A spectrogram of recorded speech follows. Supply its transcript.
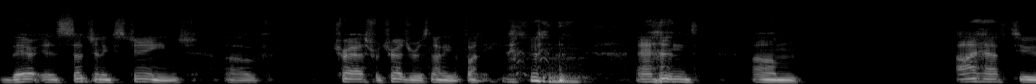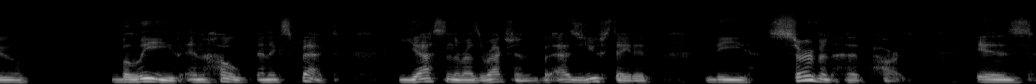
there is such an exchange of trash for treasure. It's not even funny. Mm. and um, I have to believe and hope and expect, yes, in the resurrection, but as you stated, the servanthood part is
